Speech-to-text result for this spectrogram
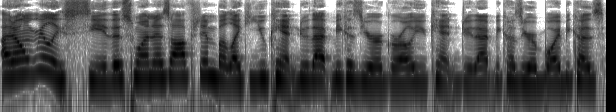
I don't really see this one as often, but like you can't do that because you're a girl. You can't do that because you're a boy. Because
